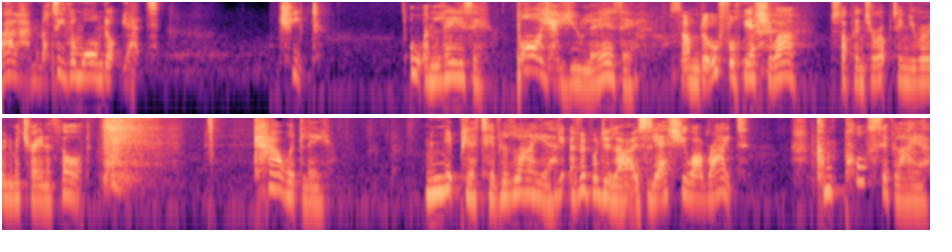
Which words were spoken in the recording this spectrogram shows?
Well, I'm not even warmed up yet. Cheat. Oh, and lazy. Boy, are you lazy. Sound awful. Yes, you are. Stop interrupting, you're ruining my train of thought. Cowardly. Manipulative liar. Yeah, Everybody lies. Yes, you are right. Compulsive liar.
